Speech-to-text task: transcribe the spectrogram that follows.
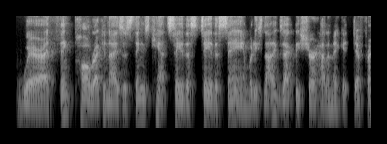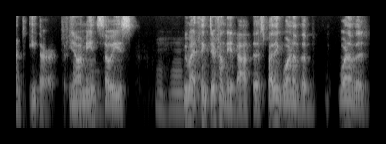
Where I think Paul recognizes things can't say the stay the same, but he's not exactly sure how to make it different either. You know what I mean? Mhm. So he's Mhm. we might think differently about this, but I think one of the one of the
